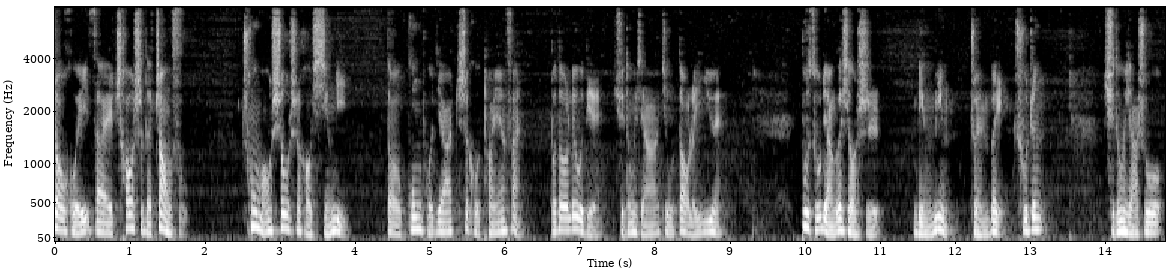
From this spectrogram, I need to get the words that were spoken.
召回在超市的丈夫，匆忙收拾好行李，到公婆家吃口团圆饭。不到六点，曲东霞就到了医院。不足两个小时，领命准备出征。曲东霞说：“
